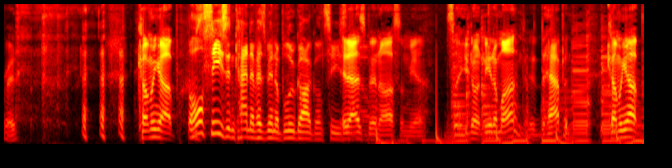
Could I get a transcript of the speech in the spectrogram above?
right? Coming up, The whole season kind of has been a blue goggle season. it has though. been awesome, yeah. So you don't need them on. It happened. Coming up,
